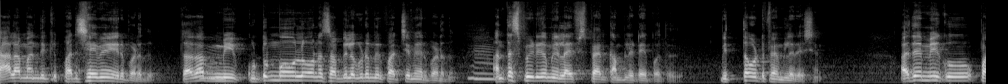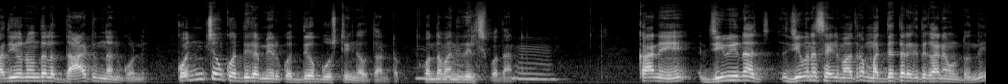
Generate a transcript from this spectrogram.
చాలామందికి పరిచయమే ఏర్పడదు. దాదాపు మీ కుటుంబంలో ఉన్న సభ్యులు కూడా మీరు పరిచయం ఏర్పడదు. అంత స్పీడ్గా మీ లైఫ్ స్పాన్ కంప్లీట్ అయిపోతుంది. Without familiarisation. అదే మీకు పదిహేను వందల దాటిందనుకోండి కొంచెం కొద్దిగా మీరు కొద్దిగా బూస్టింగ్ అవుతా అంటారు కొంతమంది తెలిసిపోతా అంటారు కానీ జీవన జీవన శైలి మాత్రం మధ్యతరగతిగానే ఉంటుంది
